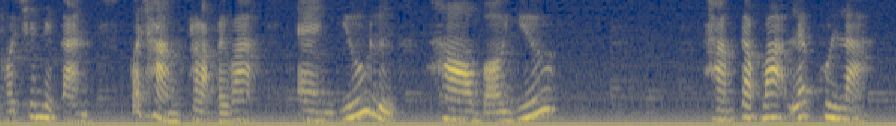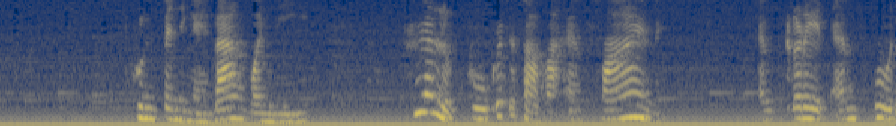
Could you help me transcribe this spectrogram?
เขาเช่นเดียวกัน ก็ถามกลับไปว่า and you หรือ how about you ถามกลับว่าและคุณล่ะ คุณเป็นยังไงบ้างวันนี้ เพื่อนหรือครูก็จะตอบว่า I'm fine I'm great I'm good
